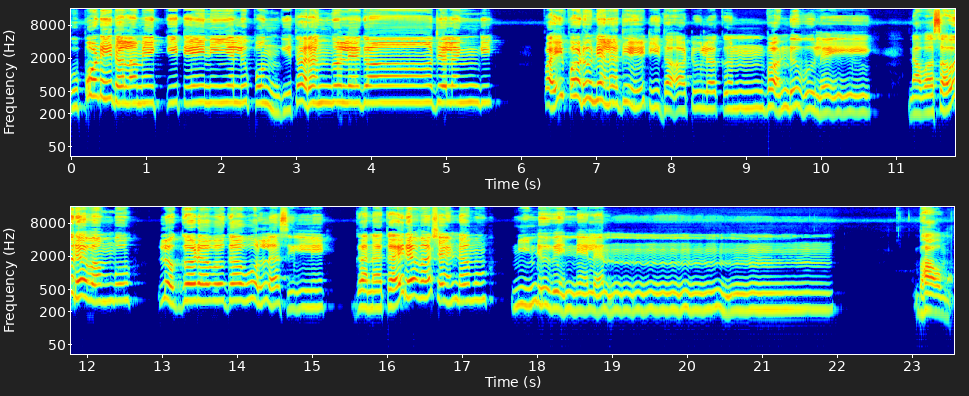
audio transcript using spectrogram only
పుప్పొడి దళమెక్కి తేనియలు పొంగి తరంగులగా జలంగి పైపడు నెలదేటి దాటులకున్ బండువులై. నవ సౌరవంబు లొగ్గొడవుగా ఉల్లసిల్లి ఘనకైరవ షండము నిండు వెన్నెలన్. భావము.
